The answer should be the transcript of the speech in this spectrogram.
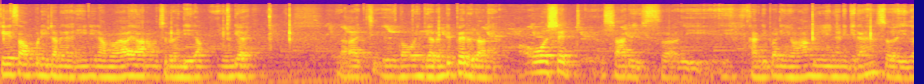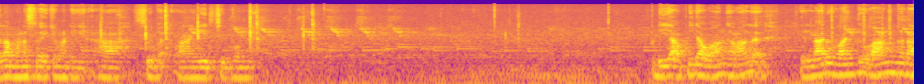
கேஸ் ஆஃப் பண்ணிட்டானுங்க. இனி நம்ம வேலையை ஆரம்பிச்சிட வேண்டியதான் எங்கே? யாராச்சும் இங்கே ரெண்டு பேர் இருக்காங்க. ஓ ஷெட் சாரி சாரி கண்டிப்பாக நீங்கள் வாங்குவீங்கன்னு நினைக்கிறேன். ஸோ இதெல்லாம் மனசில் வைக்க மாட்டீங்க. ஆ சூப்பர் வாங்கிருச்சு பொண்ணு. அப்படியா அப்படிதான் வாங்க வாங்க. எல்லாரும் வந்து வாங்கடா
